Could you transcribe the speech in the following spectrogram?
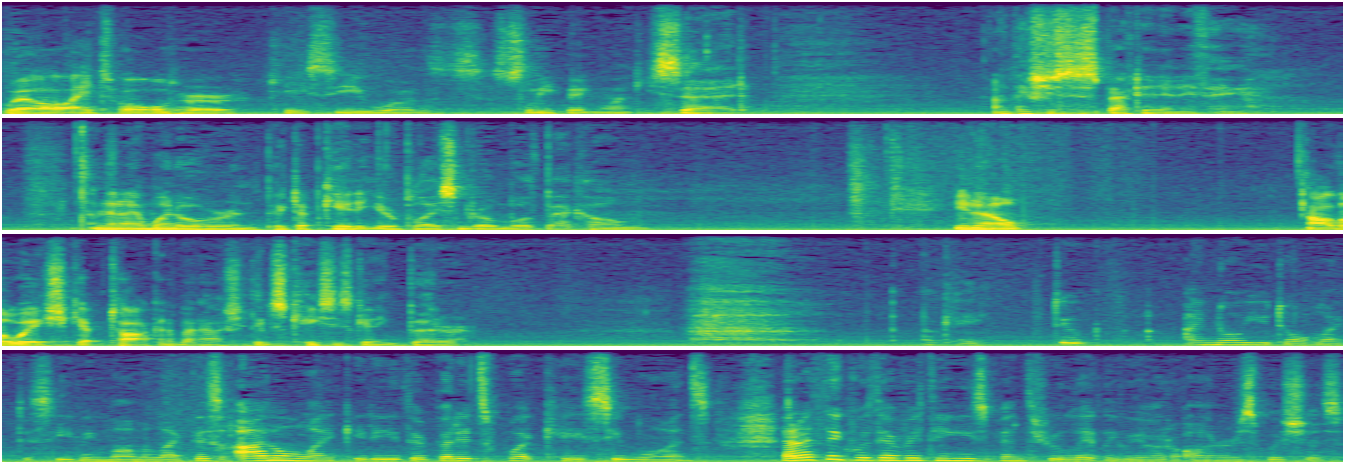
Well, I told her Casey was sleeping like he said. I don't think she suspected anything. And then I went over and picked up Kate at your place and drove them both back home. You know, all the way she kept talking about how she thinks Casey's getting better. Okay, Duke, I know you don't like deceiving Mama like this. I don't like it either, but it's what Casey wants. And I think with everything he's been through lately, we ought to honor his wishes.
